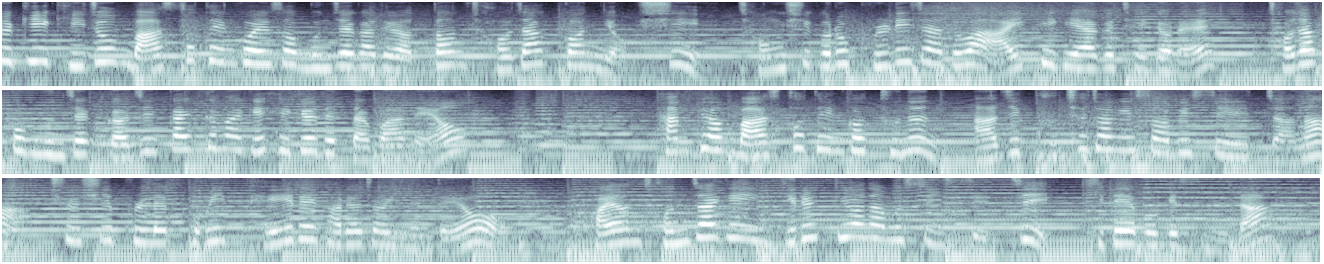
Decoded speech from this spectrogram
특히 기존 마스터 탱커에서 문제가 되었던 저작권 역시 정식으로 블리자드와 IP 계약을 체결해 저작권 문제까지 깔끔하게 해결됐다고 하네요. 한편 마스터 탱커 2는 아직 구체적인 서비스 일자나 출시 플랫폼이 베일에 가려져 있는데요. 과연 전작의 인기를 뛰어넘을 수 있을지 기대해 보겠습니다.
